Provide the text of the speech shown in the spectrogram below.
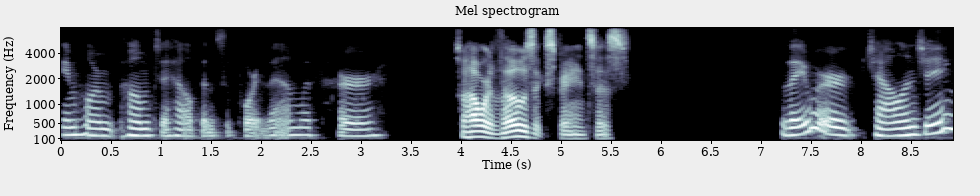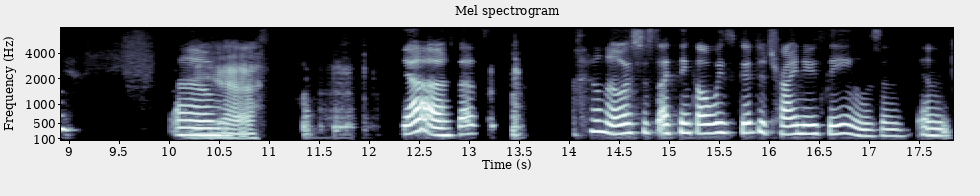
Came home home to help and support them with her. So how were those experiences? They were challenging. Um, yeah. yeah, that's I don't know. It's just I think always good to try new things and and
